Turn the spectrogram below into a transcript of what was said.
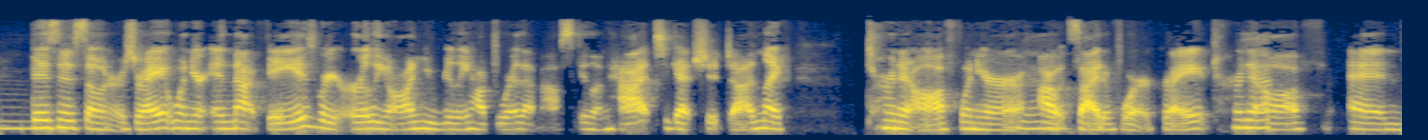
mm-hmm. business owners, right? When you're in that phase where you're early on, you really have to wear that masculine hat to get shit done. Like turn it off when you're yeah. outside of work, right? Turn yeah. it off and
